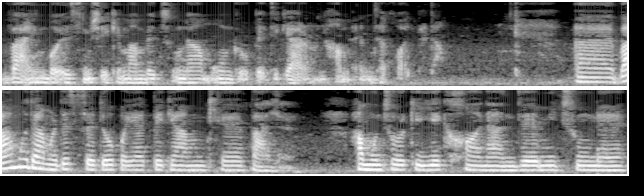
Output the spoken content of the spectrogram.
و این باعث میشه که من بتونم اون رو به دیگران هم انتقال بدم. و اما در مورد صدا باید بگم که بله همونطور که یک خواننده می‌تونه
